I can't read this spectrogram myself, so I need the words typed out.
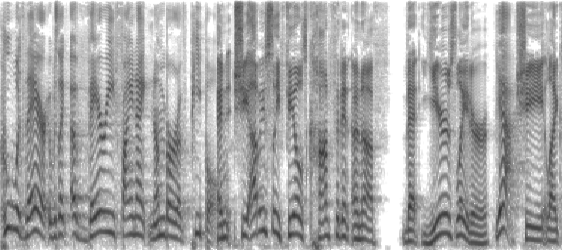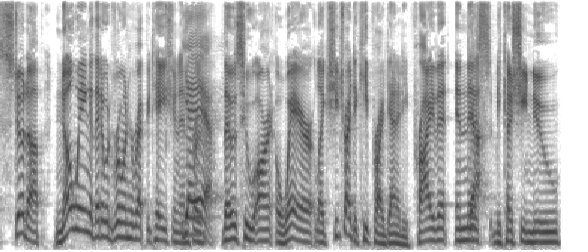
who was there. It was like a very finite number of people. And she obviously feels confident enough that years later, Yeah. she like stood up knowing that it would ruin her reputation. And Yeah, for yeah, yeah. those who aren't aware, like she tried to keep her identity private in this because she knew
